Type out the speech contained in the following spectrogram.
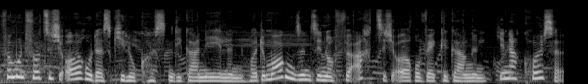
45 Euro das Kilo kosten die Garnelen. Heute Morgen sind sie noch für 80 Euro weggegangen, je nach Größe.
